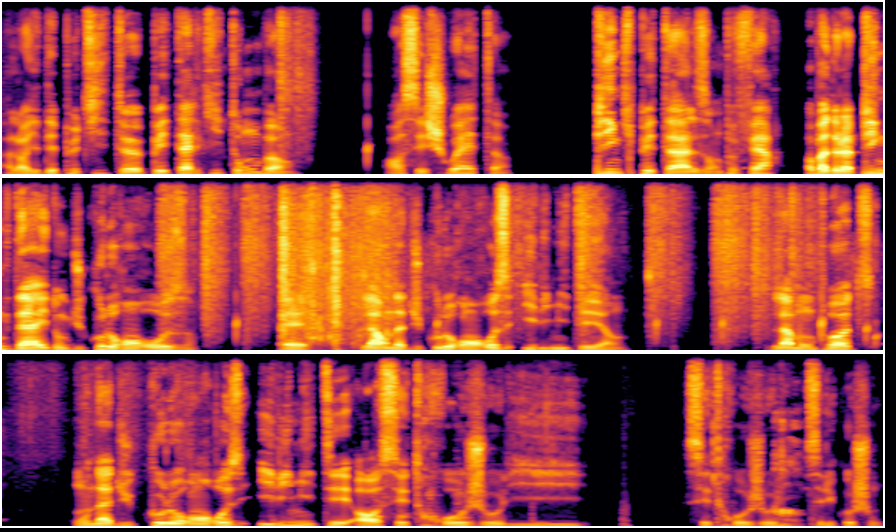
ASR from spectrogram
Alors il y a des petites pétales qui tombent. Oh, c'est chouette. Pink Petals, on peut faire... Oh bah de la Pink Dye, donc du colorant rose. Eh, là on a du colorant rose illimité. Hein. Là mon pote, on a du colorant rose illimité. Oh c'est trop joli. C'est trop joli. C'est du cochon.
